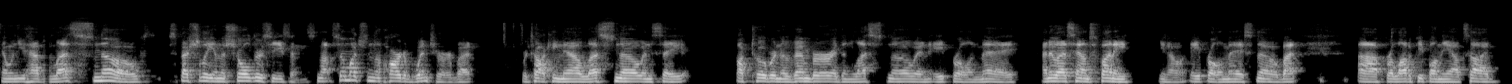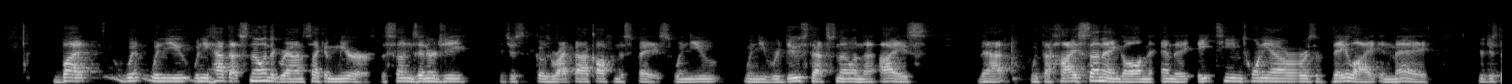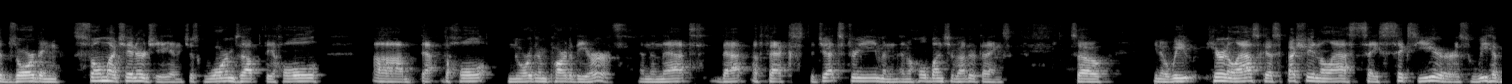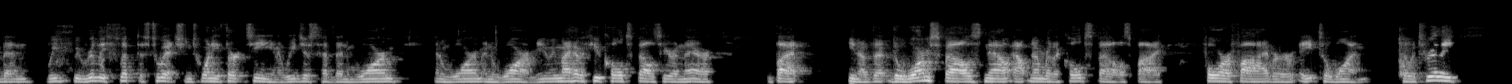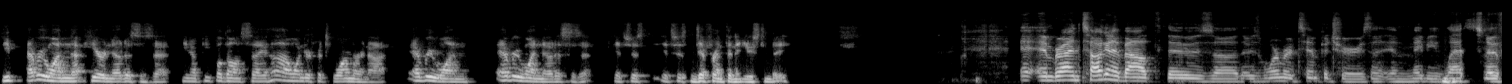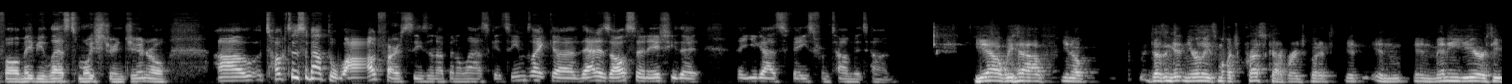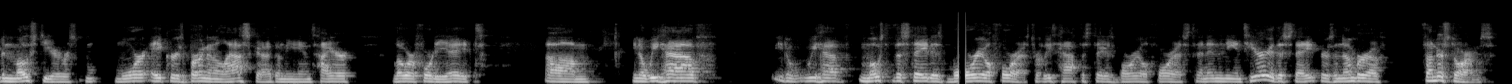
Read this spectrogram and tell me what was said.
and when you have less snow, especially in the shoulder seasons, not so much in the heart of winter, but we're talking now less snow in say October, November, and then less snow in April and May. I know that sounds funny, you know, April and May snow, but uh, for a lot of people on the outside. But when, when you when you have that snow on the ground, it's like a mirror. The sun's energy it just goes right back off into space. When you when you reduce that snow and the ice, that with the high sun angle and the, and the 18 20 hours of daylight in May, you're just absorbing so much energy and it just warms up the whole um, that the whole northern part of the earth and then that that affects the jet stream and, and a whole bunch of other things so you know we here in alaska especially in the last say six years we have been we, we really flipped a switch in 2013 and we just have been warm and warm and warm you know we might have a few cold spells here and there but you know the, the warm spells now outnumber the cold spells by four or five or eight to one so it's really everyone here notices it. You know, people don't say, "Oh, I wonder if it's warmer or not." Everyone everyone notices it. It's just it's just different than it used to be. And Brian, talking about those uh, those warmer temperatures and, and, maybe less snowfall, maybe less moisture in general, uh, talk to us about the wildfire season up in Alaska. It seems like uh, that is also an issue that that you guys face from time to time. Yeah, we have. You know, it doesn't get nearly as much press coverage, but it, it in in many years, even most years, more acres burn in Alaska than the entire lower 48. Um, you know, we have, you know, we have most of the state is boreal forest, or at least half the state is boreal forest, and in the interior of the state, there's a number of thunderstorms,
